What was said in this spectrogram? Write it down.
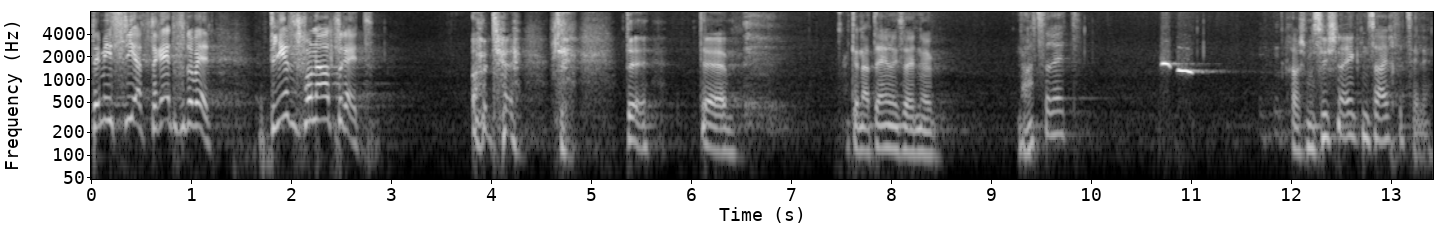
der Messias, der Retter der Welt, der Jesus von Nazareth. Und der, der, der, der Nathanael sagt nur, Nazareth? Kannst du mir sonst noch irgendein Zeichen erzählen?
